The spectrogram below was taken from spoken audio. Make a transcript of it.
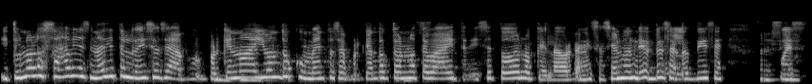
Y tú no lo sabes, nadie te lo dice, o sea, ¿por qué no hay un documento? O sea, ¿por qué el doctor no te va y te dice todo lo que la Organización Mundial de Salud dice? Pues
